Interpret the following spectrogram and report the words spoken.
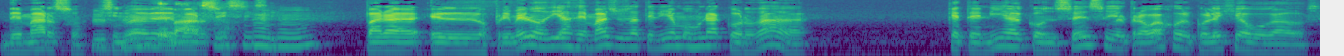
de marzo, 19 de, marzo. Para los primeros días de mayo ya teníamos una acordada que tenía el consenso y el trabajo del Colegio de Abogados.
